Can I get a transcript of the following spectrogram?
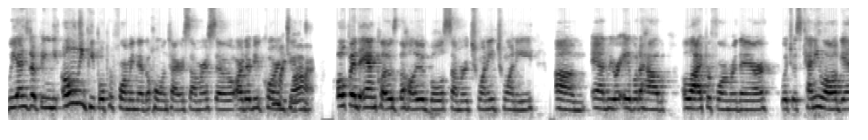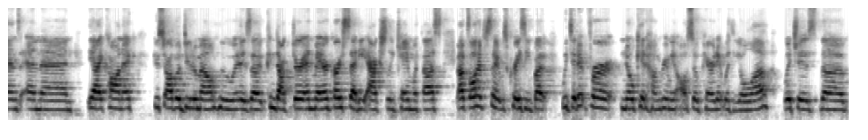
we ended up being the only people performing there the whole entire summer. So RW Quarantunes oh opened and closed the Hollywood Bowl summer 2020. Um, and we were able to have a live performer there, which was Kenny Loggins, and then the iconic Gustavo Dudamel, who is a conductor, and Mayor Garcetti actually came with us. That's all I have to say. It was crazy, but we did it for No Kid Hungry. And we also paired it with Yola, which is the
